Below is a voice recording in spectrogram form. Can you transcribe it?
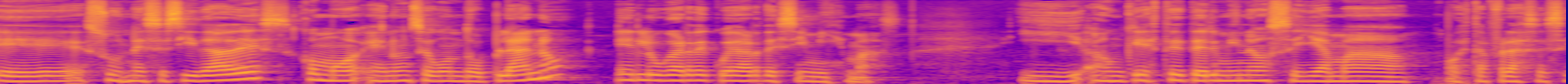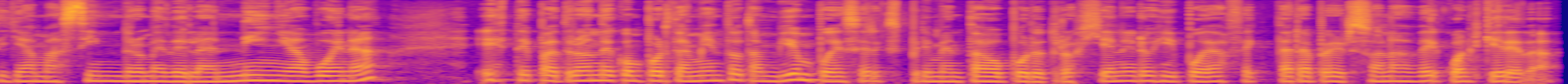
eh, sus necesidades como en un segundo plano en lugar de cuidar de sí mismas. Y aunque este término se llama, o esta frase se llama síndrome de la niña buena, este patrón de comportamiento también puede ser experimentado por otros géneros y puede afectar a personas de cualquier edad.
